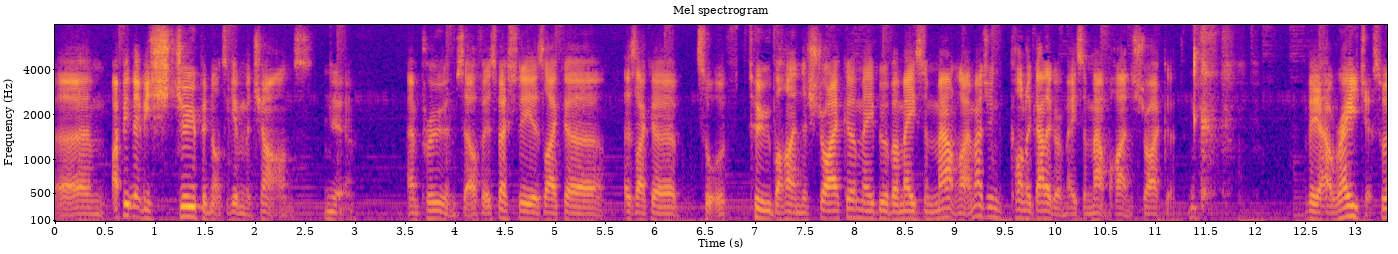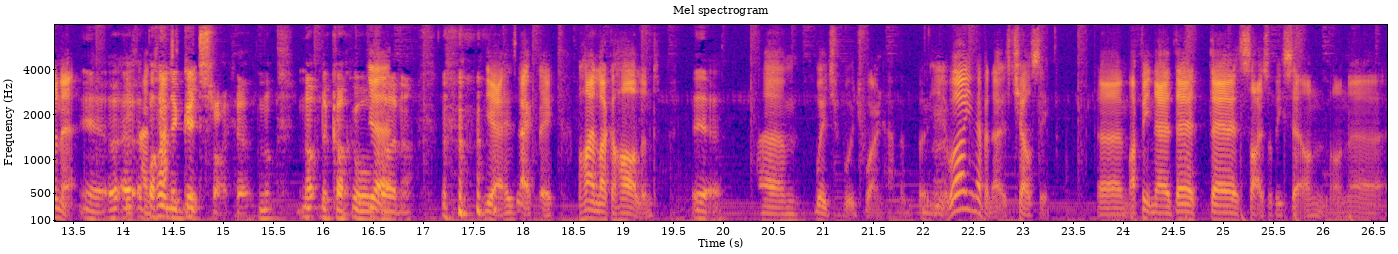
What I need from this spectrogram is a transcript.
Um, I think they'd be stupid not to give him a chance Yeah, and prove himself, especially as like a as like a sort of two behind the striker, maybe with a Mason Mount. Like imagine Conor Gallagher and Mason Mount behind the striker. It'd be outrageous, wouldn't it? yeah, uh, behind a good striker, not not Lukaku or Yeah. Werner. Yeah, exactly. Behind like a Haaland. yeah, um, which which won't happen. But yeah, well, you never know. It's Chelsea. Um, I think their their their sights will be set on on uh,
